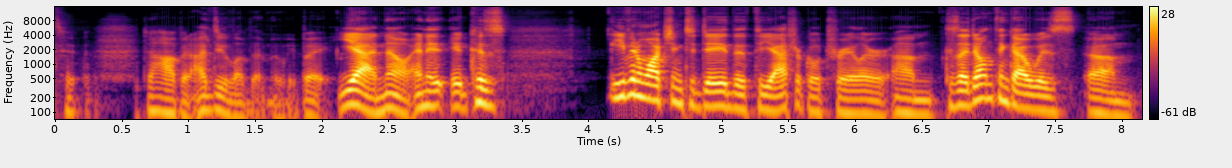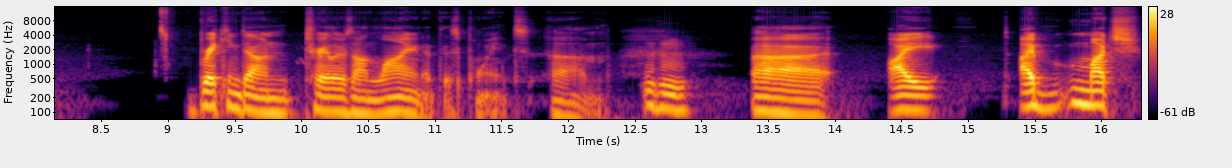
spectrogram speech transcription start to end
to, to hop in. I do love that movie, but yeah, no, and it because even watching today the theatrical trailer, because I don't think I was um, breaking down trailers online at this point. Um, mhm. uh, I I much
